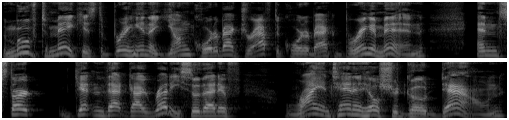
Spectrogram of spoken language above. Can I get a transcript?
the move to make is to bring in a young quarterback, draft a quarterback, bring him in, and start getting that guy ready so that if Ryan Tannehill should go down,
